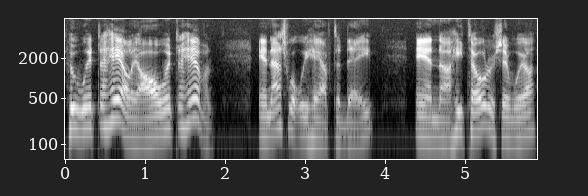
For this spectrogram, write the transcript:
who went to hell. They all went to heaven. And that's what we have today. And uh, he told her, he said, Well,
